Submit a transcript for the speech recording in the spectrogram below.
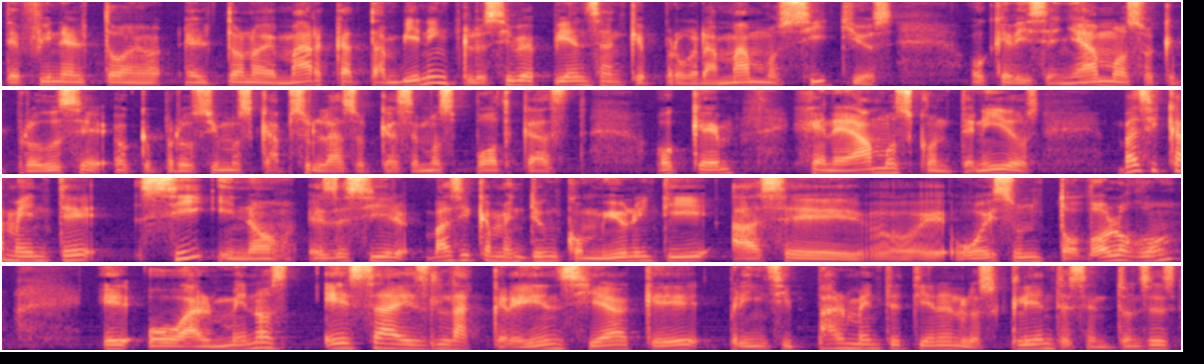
define el tono, el tono de marca. También inclusive piensan que programamos sitios o que diseñamos o que produce o que producimos cápsulas o que hacemos podcast o que generamos contenidos. Básicamente sí y no, es decir, básicamente un community hace o, o es un todólogo eh, o al menos esa es la creencia que principalmente tienen los clientes. Entonces,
